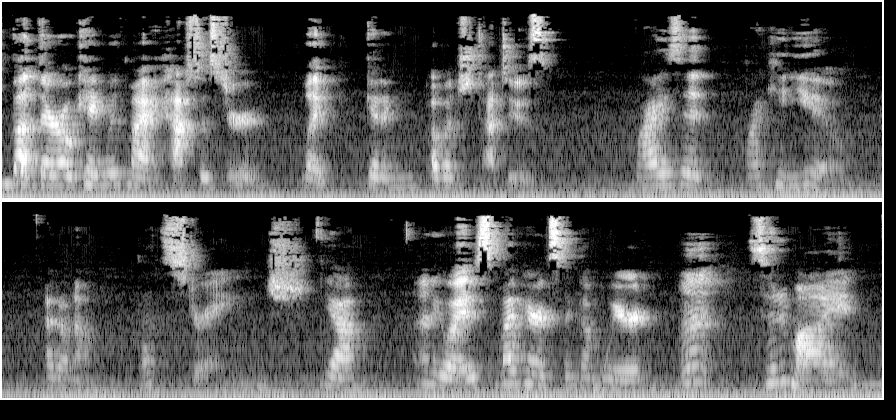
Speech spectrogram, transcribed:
But they're okay with my half sister like getting a bunch of tattoos. Why is it why can't you? I don't know. That's strange. Yeah. Anyways, my parents think I'm weird. Mm, so do mine.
